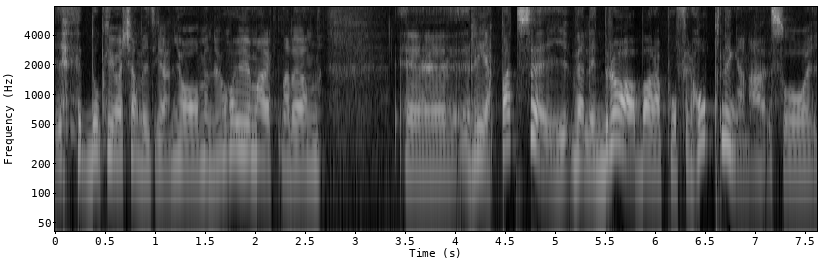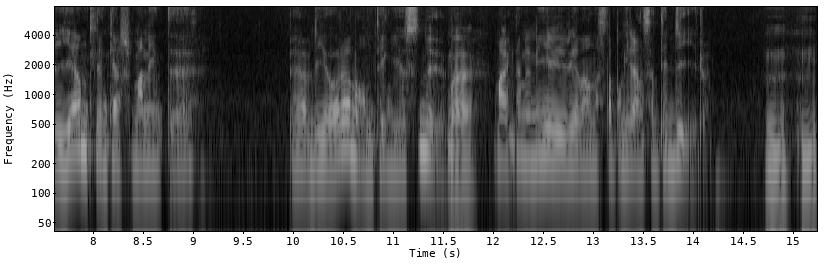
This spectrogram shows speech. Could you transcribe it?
då kan jag känna lite grann, ja men nu har ju marknaden eh, repat sig väldigt bra bara på förhoppningarna. Så egentligen kanske man inte behövde göra någonting just nu. Nej. Marknaden är ju redan nästan på gränsen till dyr. Mm -hmm.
